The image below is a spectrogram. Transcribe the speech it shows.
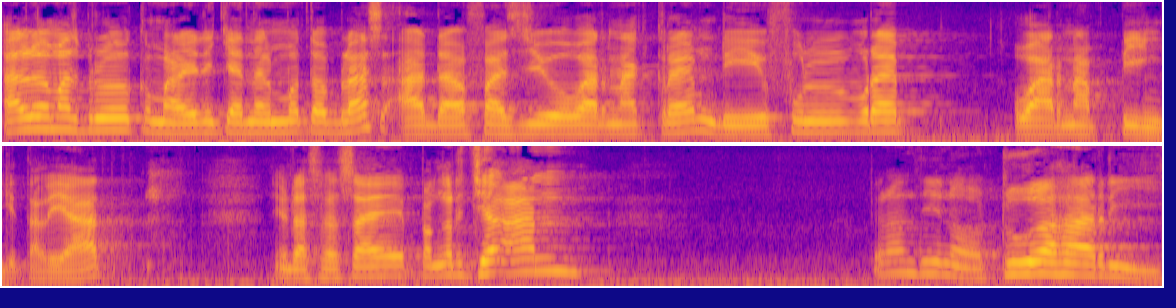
Halo Mas Bro, kembali di channel Motoblast ada Fazio warna krem di full wrap warna pink kita lihat. Ini udah selesai pengerjaan Pirantino dua hari.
